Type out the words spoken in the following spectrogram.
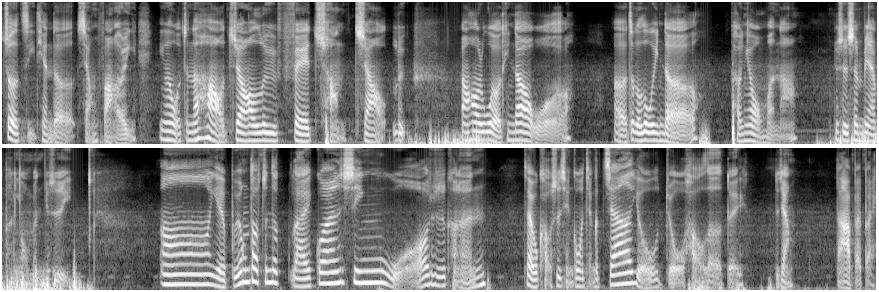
这几天的想法而已，因为我真的好焦虑，非常焦虑。然后如果有听到我呃这个录音的朋友们啊，就是身边的朋友们，就是嗯，也不用到真的来关心我，就是可能在我考试前跟我讲个加油就好了。对，就这样，大家拜拜。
